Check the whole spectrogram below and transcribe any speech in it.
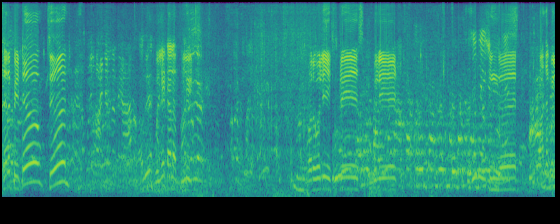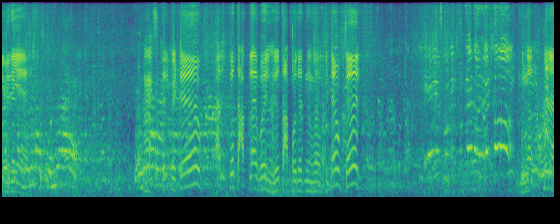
त्याला पेटव चल. बुलेट आला बुलेट. बरवली एक्सप्रेस बुलेट. सुंदर. माझा बैल घरी आहे. चल पेटव. अरे तो तापलाय बैल जो तापवतात नाही पेटव चल. पुन्हा पुन्हा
